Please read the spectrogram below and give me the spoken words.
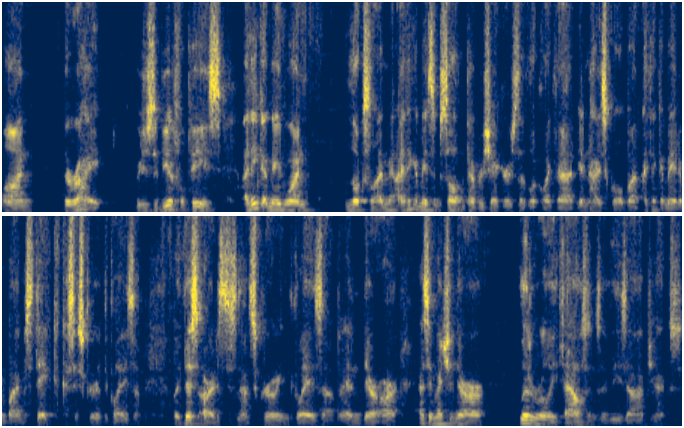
on the right, which is a beautiful piece. I think I made one looks like I think I made some salt and pepper shakers that look like that in high school, but I think I made them by mistake because I screwed the glaze up. But this artist is not screwing the glaze up, and there are, as I mentioned, there are literally thousands of these objects.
